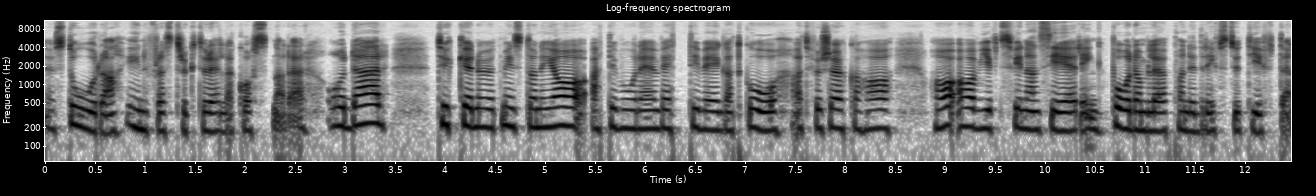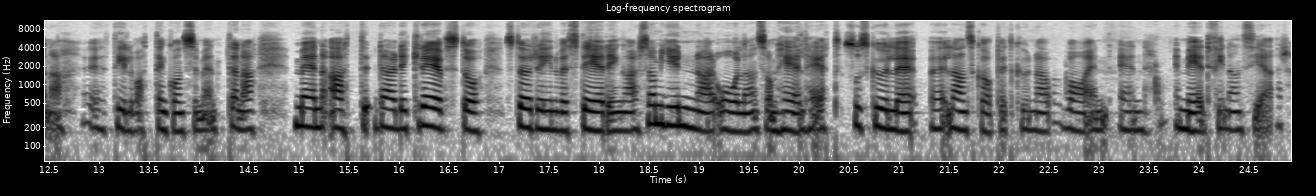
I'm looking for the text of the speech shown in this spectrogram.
eh, stora infrastrukturella kostnader. Och där tycker nu åtminstone jag att det vore en vettig väg att gå. Att försöka ha, ha avgiftsfinansiering på de löpande driftsutgifterna eh, till vattenkonsumenterna. Men att där det krävs då större investeringar som gynnar Åland som helhet så skulle landskapet kunna vara en, en, medfinansiär.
